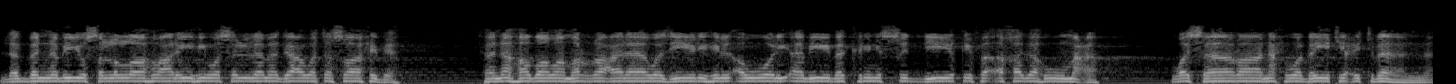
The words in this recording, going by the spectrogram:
لبى النبي صلى الله عليه وسلم دعوة صاحبه فنهض ومر على وزيره الأول أبي بكر الصديق فأخذه معه وسارا نحو بيت عتبان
